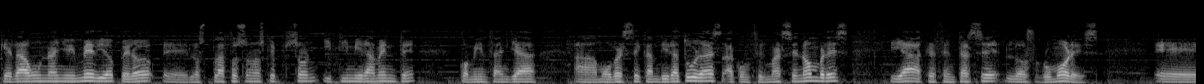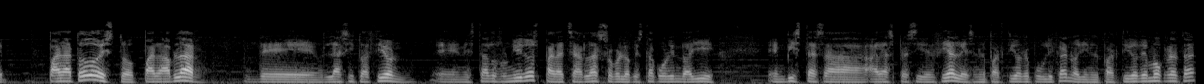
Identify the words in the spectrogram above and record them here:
Queda un año y medio, pero eh, los plazos son los que son y tímidamente comienzan ya a moverse candidaturas, a confirmarse nombres y a acrecentarse los rumores. Eh, para todo esto, para hablar de la situación en Estados Unidos, para charlar sobre lo que está ocurriendo allí en vistas a, las presidenciales en el Partido Republicano y en el Partido Demócrata,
